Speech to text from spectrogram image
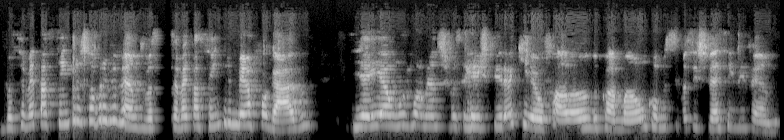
você vai estar tá sempre sobrevivendo, você vai estar tá sempre meio afogado. E aí, em alguns momentos, você respira aqui, eu falando com a mão, como se vocês estivessem me vendo.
